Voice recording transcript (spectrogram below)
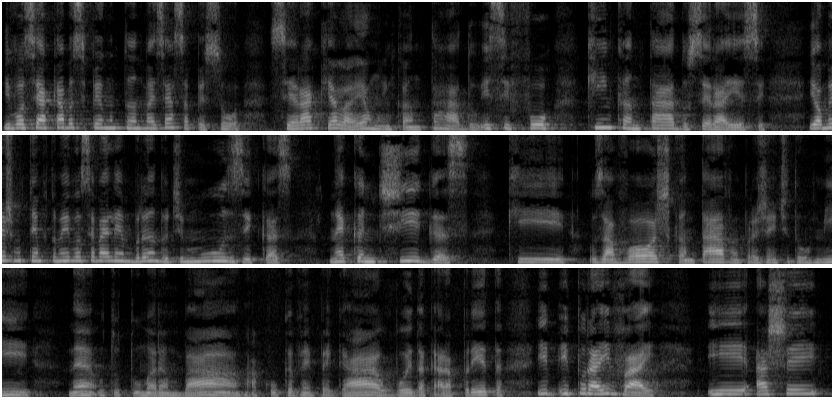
E você acaba se perguntando, mas essa pessoa, será que ela é um encantado? E se for, que encantado será esse? E ao mesmo tempo também você vai lembrando de músicas, né, cantigas que os avós cantavam para a gente dormir, né? O tutu marambá, a cuca vem pegar, o boi da cara preta e, e por aí vai. E achei,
